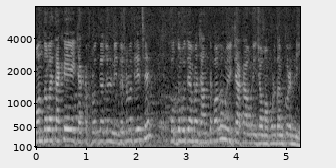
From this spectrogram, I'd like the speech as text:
মন্ত্রণালয় তাকে এই টাকা ফেরত দেওয়ার জন্য নির্দেশনা দিয়েছে। পদ্মপতি আমরা জানতে পারলাম ওই টাকা উনি জমা প্রদান করেননি।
